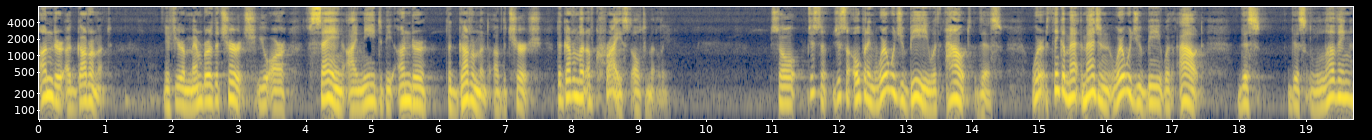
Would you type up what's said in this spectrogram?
under a government? If you're a member of the church, you are saying, I need to be under the government of the church, the government of Christ ultimately. So, just a, just an opening. Where would you be without this? Where think imagine where would you be without this this loving,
